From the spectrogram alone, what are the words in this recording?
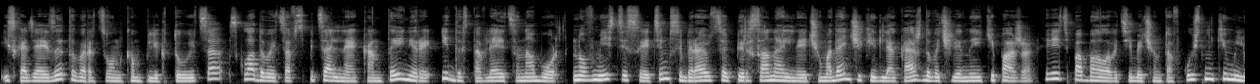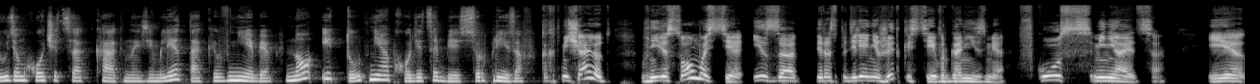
Исходя из этого, рацион комплектуется, складывается в специальные контейнеры и доставляется на борт. Но вместе с этим собираются персональные чемоданчики для каждого члена экипажа. Ведь побаловать себя чем-то вкусненьким людям хочется как на Земле, так и в небе. Но и тут не обходится без сюрпризов. Как отмечают, в невесомости из-за перераспределения жидкости в организме вкус меняется. И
